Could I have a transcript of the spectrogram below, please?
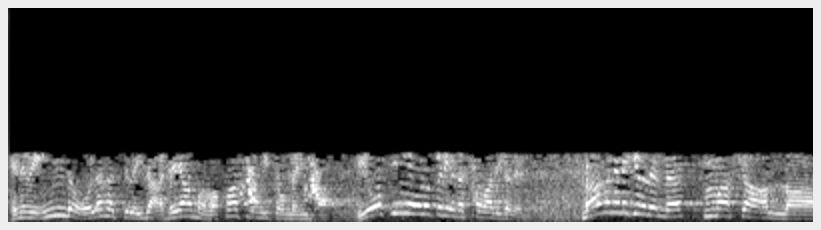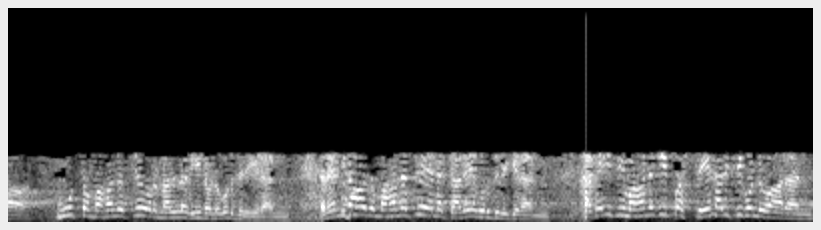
எனவே இந்த உலகத்துல இதை அடையாம வபாத் ஆகிட்டோம் என்றா யோசிங்க எவ்வளவு பெரிய நஷ்டவாளிகள் என்று. நாங்க நினைக்கிறது என்ன? மாஷா அல்லா. மூத்த மகளுக்கு ஒரு நல்ல வீடு ஒன்று கொடுத்திருக்கிறான். ரெண்டாவது மகனுக்கு என்ன கடையை கொடுத்திருக்கிறேன். கடைசி மகனுக்கு இப்ப சேகரிச்சு கொண்டு வாரன்.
